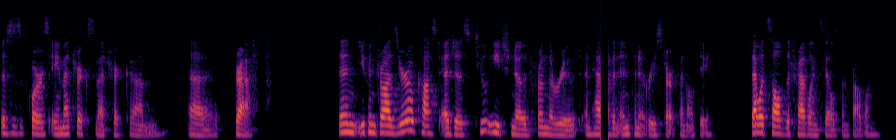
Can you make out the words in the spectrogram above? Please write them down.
This is, of course, a metric symmetric um, uh, graph. Then you can draw zero cost edges to each node from the root and have an infinite restart penalty. That would solve the traveling salesman problem.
